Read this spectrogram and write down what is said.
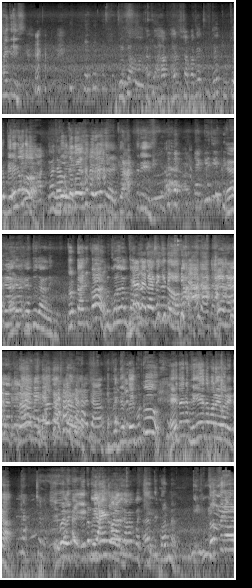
সাঁত্রিশ বেড়ে গেল তো এসে বেড়ে গেছে আটত্রিশ তুই দাঁড়া দেখি তোরটা কি কর আমি করলাম তো দেখি, ফুটু এই তো এটা ভেঙে যেতে পারে এবার এটা এবার এটা এটা ভেঙে যেতে কর, পারে আমি করছি। আরে তুই কর না তোর থেকে আমার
